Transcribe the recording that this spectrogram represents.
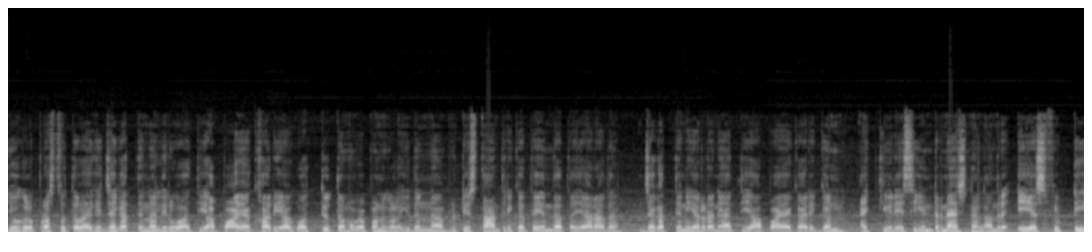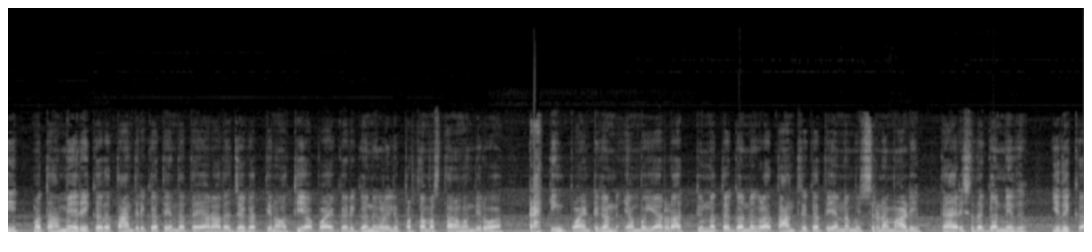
ಇವುಗಳು ಪ್ರಸ್ತುತವಾಗಿ ಜಗತ್ತಿನಲ್ಲಿರುವ ಅತಿ ಅಪಾಯಕಾರಿ ಹಾಗೂ ಅತ್ಯುತ್ತಮ ವೆಪನ್ಗಳು. ಇದನ್ನು ಬ್ರಿಟಿಷ್ ತಾಂತ್ರಿಕತೆಯಿಂದ ತಯಾರಾದ ಜಗತ್ತಿನ ಎರಡನೇ ಅತಿ ಅಪಾಯಕಾರಿ ಗನ್ ಅಕ್ಯುರೇಸಿ ಇಂಟರ್ನ್ಯಾಷನಲ್, ಅಂದ್ರೆ ಎ ಎಸ್ ಫಿಫ್ಟಿ ಮತ್ತು ಅಮೆರಿಕದ ತಾಂತ್ರಿಕತೆಯಿಂದ ತಯಾರಾದ ಜಗತ್ತಿನ ಅತಿ ಅಪಾಯಕಾರಿ ಗನ್ಗಳಲ್ಲಿ ಪ್ರಥಮ ಸ್ಥಾನ ಹೊಂದಿರುವ ಟ್ರ್ಯಾಕಿಂಗ್ ಪಾಯಿಂಟ್ ಗನ್ ಎಂಬ ಎರಡು ಅತ್ಯುನ್ನತ ಗನ್ಗಳ ತಾಂತ್ರಿಕತೆಯನ್ನು ಮಿಶ್ರಣ ಮಾಡಿ ತಯಾರಿಸಿದ ಗನ್ ಇದು. ಇದಕ್ಕೆ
